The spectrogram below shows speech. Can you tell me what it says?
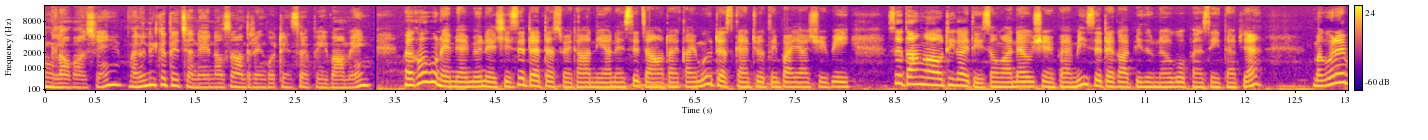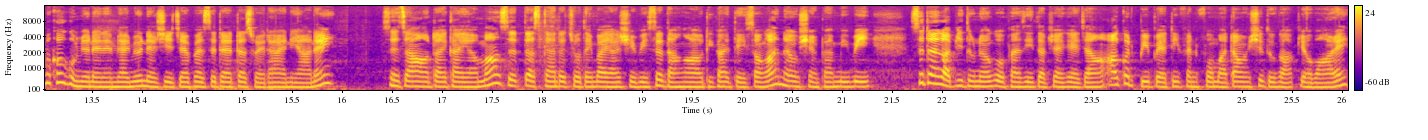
င်္ဂလာပါရှင်မန္တလေးကတဲ့ channel နောက်ဆုံးသတင်းကိုတင်ဆက်ပေးပါမယ်ဘခုတ်ကုနယ်မြိုင်မြို့နယ်ရှိစစ်တပ်တပ်ဆွဲထားနေရတဲ့စစ်ကြောင်းတိုက်ခိုက်မှုတပ်စကန်ကျွသိမ်းပိုင်ရရှိပြီးစစ်သားငါးဦးထိခိုက်ဒေဆုံးကနေဦးရှင်ဖမ်းပြီးစစ်တပ်ကပြည်သူများကိုဖမ်းဆီးတပ်ပြန်မကွေးတိုင်းဘခုတ်ကုမြို့နယ်နဲ့မြိုင်မြို့နယ်ရှိကျန်းဖက်စစ်တပ်တပ်ဆွဲထားတဲ့နေရာနဲ့စစ်ကြောင်းတိုက်ခိုက်ရမှာစစ်တပ်စကန်တချို့သိမ်းပိုင်ရရှိပြီးစစ်သားငါးဦးထိခိုက်ဒေဆုံးကနေဦးရှင်ဖမ်းပြီးစစ်တပ်ကပြည်သူများကိုဖမ်းဆီးတပ်ဖြတ်ခဲ့ကြောင်း Outcut People Defense Force မှတာဝန်ရှိသူကပြောပါရယ်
